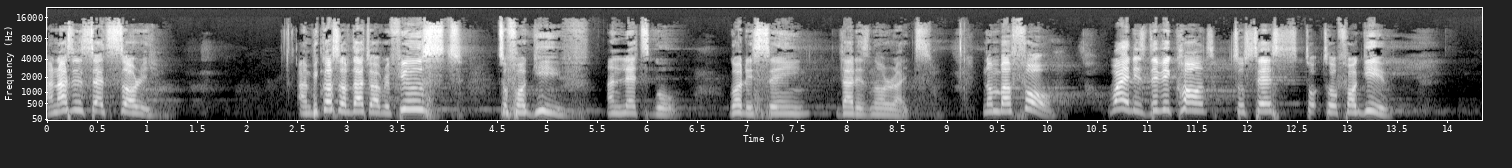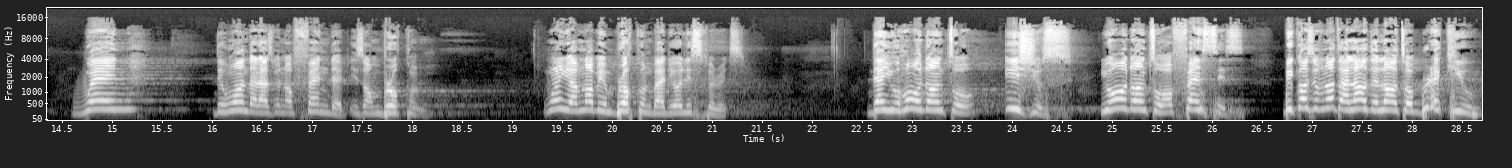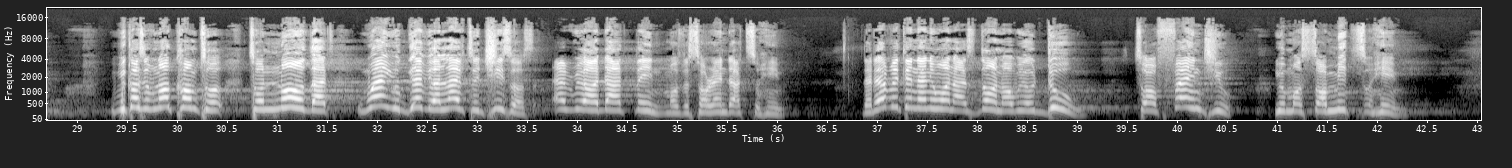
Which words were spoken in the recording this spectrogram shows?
and hasn't said sorry, and because of that you have refused to forgive and let go, God is saying that is not right. Number four, why it is difficult to say to, to forgive when the one that has been offended is unbroken. When you have not been broken by the Holy Spirit, then you hold on to issues, you hold on to offenses because you've not allowed the Lord to break you. Because you've not come to, to know that when you gave your life to Jesus, every other thing must be surrendered to Him. That everything anyone has done or will do to offend you, you must submit to him.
